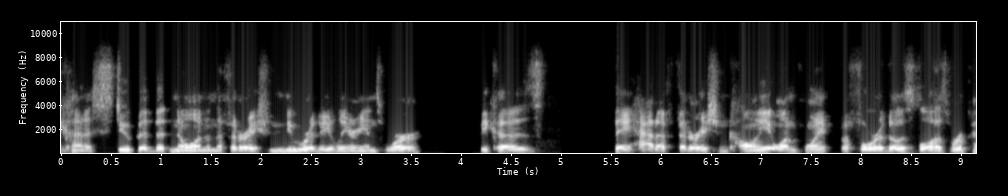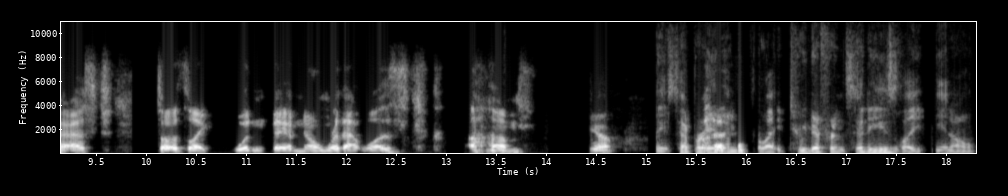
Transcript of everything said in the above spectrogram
kind of stupid that no one in the Federation knew where the Illyrians were because they had a Federation colony at one point before those laws were passed. So it's like, wouldn't they have known where that was? um, Yep. They separated them to like two different cities, like you know,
